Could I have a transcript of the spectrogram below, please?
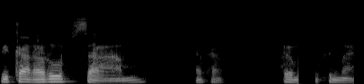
วิการรูปสามนะครับ เพิ่มขึ้นมา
